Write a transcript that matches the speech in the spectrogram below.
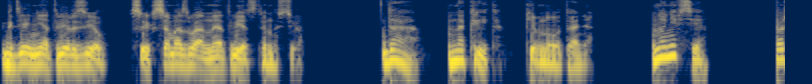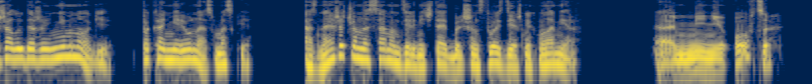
где нет верзил, с их самозванной ответственностью». «Да, на Крит», — кивнула Таня. Но не все. Пожалуй, даже немногие, по крайней мере, у нас в Москве. А знаешь, о чем на самом деле мечтает большинство здешних маломеров? «О мини-овцах?»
